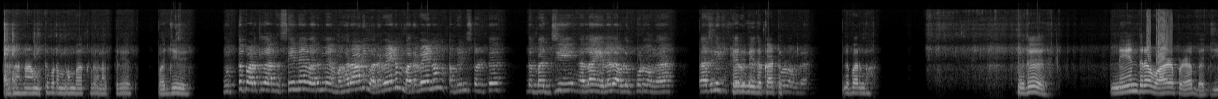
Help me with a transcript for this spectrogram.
அதெல்லாம் நான் முத்து படம்லாம் பார்க்கல எனக்கு தெரியாது. பஜ்ஜி. முத்து படத்துல அந்த சீனே வருமே மகாராணி வரவேணும் வரவேணும் அப்படின்னு சொல்லிட்டு இந்த பஜ்ஜி அதெல்லாம் இலையில அவளுக்கு போடுவாங்க. ரஜினிக்கு சரி, நீ இதை காட்டு. இந்த பாருங்க. இது நேந்திர வாழைப்பழ பஜ்ஜி.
